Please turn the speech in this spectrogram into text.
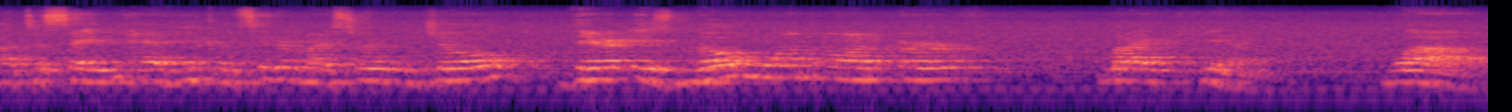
uh, to Satan, Have you considered my servant Job? There is no one on earth like him. Wow.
